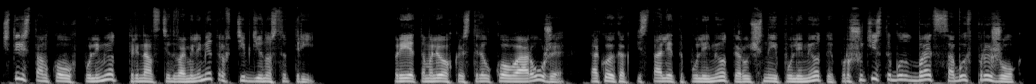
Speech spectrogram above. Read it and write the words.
4 станковых пулемета 13,2 мм тип 93. При этом легкое стрелковое оружие, такое как пистолеты-пулеметы, ручные пулеметы, парашютисты будут брать с собой в прыжок,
